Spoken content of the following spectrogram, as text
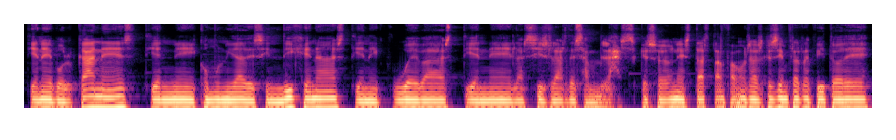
tiene volcanes, tiene comunidades indígenas, tiene cuevas, tiene las islas de San Blas, que son estas tan famosas que siempre repito de,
